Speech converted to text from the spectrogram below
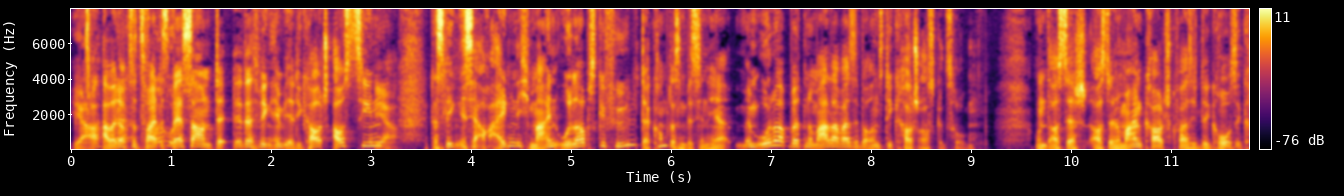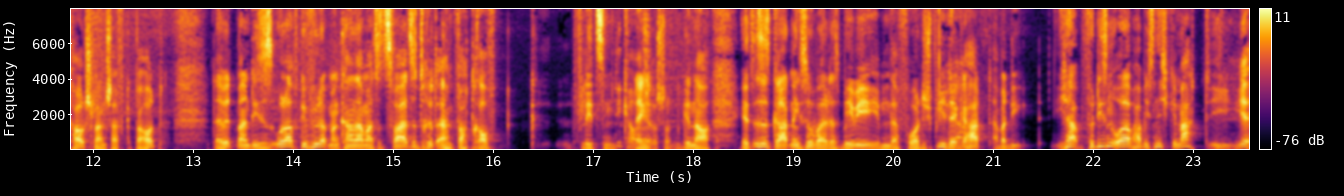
Ja. aber ja, doch zu zweit ist besser und de- deswegen entweder die Couch ausziehen. Ja. Deswegen ist ja auch eigentlich mein Urlaubsgefühl, da kommt das ein bisschen her. Im Urlaub wird normalerweise bei uns die Couch ausgezogen. Und aus der, aus der normalen Couch quasi die große Couchlandschaft gebaut. Da wird man dieses Urlaubsgefühl hat, man kann da mal zu zweit, zu dritt einfach drauf flitzen. Die Couch. Längere Stunden. Genau. Jetzt ist es gerade nicht so, weil das Baby eben davor die Spieldecke Ja. hat, aber die, ich hab, für diesen Urlaub habe ich es nicht gemacht. Ja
